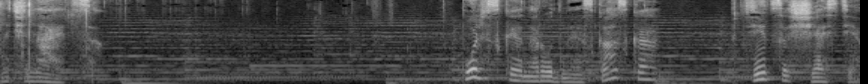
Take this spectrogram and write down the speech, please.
начинается. Польская народная сказка «Птица счастья».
